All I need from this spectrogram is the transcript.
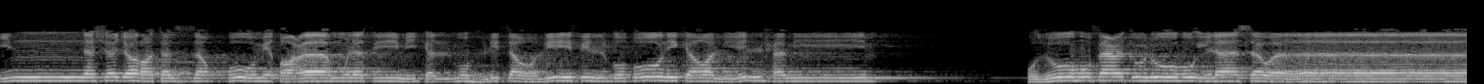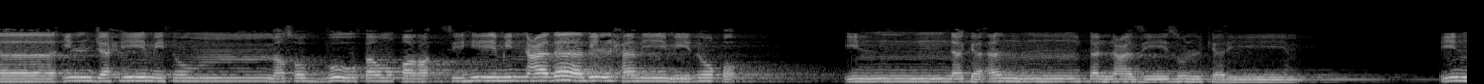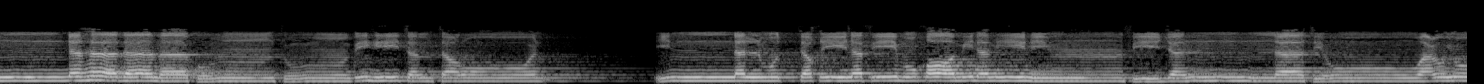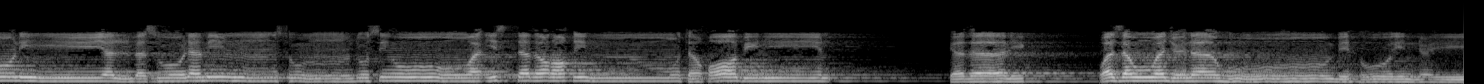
إن شجرة الزقوم طعام لثيم كالمهل تغلي في البطون كغلي الحميم خذوه فاعتلوه إلى سواء الجحيم ثم صبوا فوق رأسه من عذاب الحميم ذق إنك أنت العزيز الكريم إن هذا ما كنتم به تمترون إن المتقين في مقام نمين في جنات وعيون يلبسون من سندس وإستبرق متقابلين كذلك وزوجناهم بحور عين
